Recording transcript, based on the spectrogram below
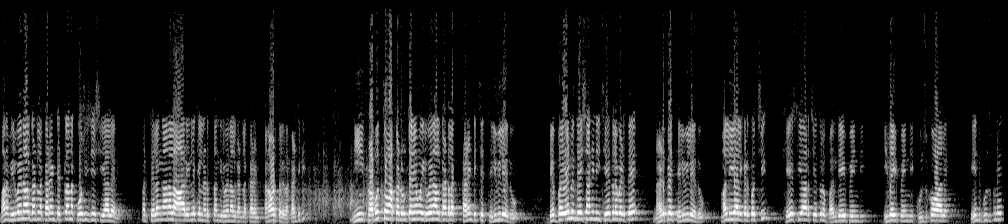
మనం ఇరవై నాలుగు గంటల కరెంట్ ఎట్లన్నా కోషిష్ చేసి ఇవ్వాలి అని. మరి తెలంగాణలో ఆరేళ్ళకెళ్ళి నడుస్తుంది ఇరవై నాలుగు గంటల కరెంట్. కనబడతలేదా కంటికి? నీ ప్రభుత్వం అక్కడ ఉంటేనేమో ఇరవై నాలుగు గంటల కరెంట్ ఇచ్చే తెలివి లేదు. డెబ్బై ఏళ్ళు దేశాన్ని నీ చేతిలో పెడితే నడిపే తెలివి లేదు. మళ్ళీ ఇవాళ ఇక్కడికి వచ్చి కేసీఆర్ చేతిలో బందీ అయిపోయింది. ఇదైపోయింది. గుంజుకోవాలి. ఏంది గుంజుకునేది?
